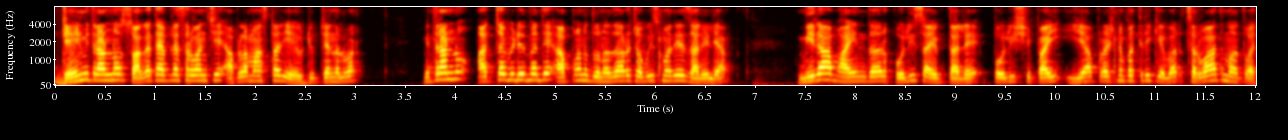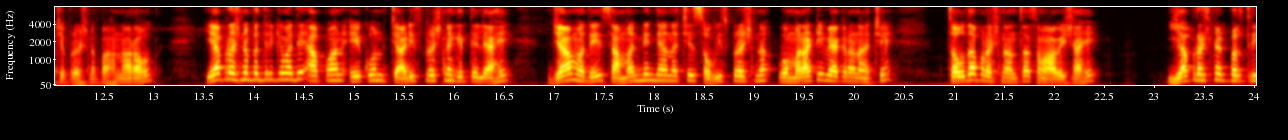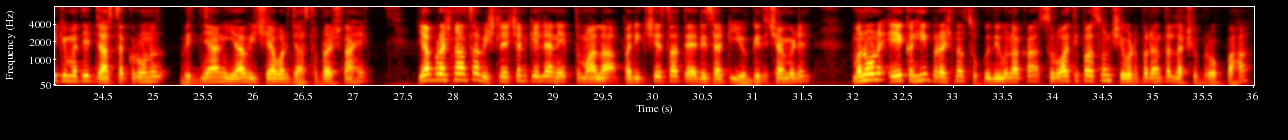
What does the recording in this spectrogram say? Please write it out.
जय हिंद मित्रांनो स्वागत आहे आपल्या सर्वांचे आपला मास्टर या यूट्यूब चॅनलवर मित्रांनो आजच्या व्हिडिओमध्ये आपण दोन हजार चोवीसमध्ये झालेल्या मीरा भाईंदर पोलीस आयुक्तालय पोलीस शिपाई या प्रश्नपत्रिकेवर सर्वात महत्त्वाचे प्रश्न पाहणार आहोत. या प्रश्नपत्रिकेमध्ये आपण एकूण चाळीस प्रश्न घेतलेले आहे ज्यामध्ये सामान्य ज्ञानाचे सव्वीस प्रश्न व मराठी व्याकरणाचे चौदा प्रश्नांचा समावेश आहे. या प्रश्नपत्रिकेमध्ये जास्त करून विज्ञान या विषयावर जास्त प्रश्न आहे. या प्रश्नाचा विश्लेषण केल्याने तुम्हाला परीक्षेचा तयारीसाठी योग्य दिशा मिळेल. म्हणून एकही प्रश्न चुकू देऊ नका. सुरुवातीपासून शेवटपर्यंत लक्षपूर्वक पहा.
